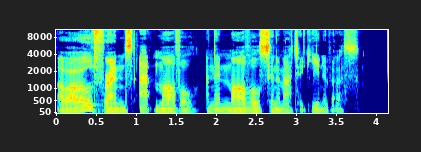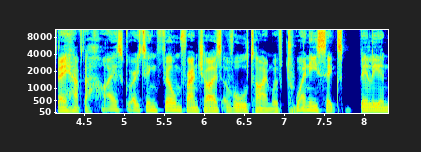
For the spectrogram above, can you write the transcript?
are our old friends at Marvel and their Marvel Cinematic Universe. They have the highest grossing film franchise of all time with $26 billion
